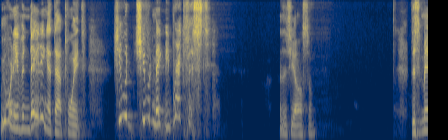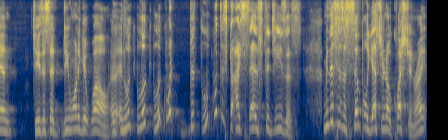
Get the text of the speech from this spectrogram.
we weren't even dating at that point. She would, she would make me breakfast. Isn't she awesome? This man, Jesus said, Do you want to get well? And, and look, look, look what look what this guy says to Jesus. I mean, this is a simple yes or no question, right?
